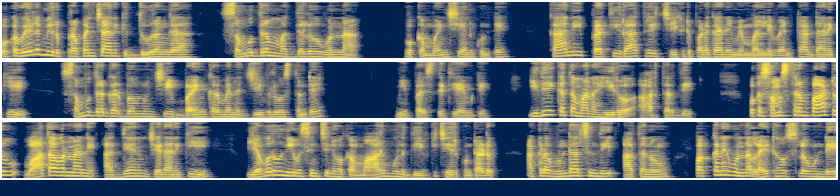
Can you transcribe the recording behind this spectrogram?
ఒకవేళ మీరు ప్రపంచానికి దూరంగా సముద్రం మధ్యలో ఉన్న ఒక మనిషి అనుకుంటే, కానీ ప్రతి రాత్రి చీకటి పడగానే మిమ్మల్ని వెంటాడడానికి సముద్ర గర్భం నుంచి భయంకరమైన జీవులు వస్తుంటే మీ పరిస్థితి ఏమిటి? ఇదే కథ మన హీరో ఆర్థర్‌ది. ఒక సంవత్సరం పాటు వాతావరణాన్ని అధ్యయనం చేయడానికి ఎవరూ నివసించిన ఒక మారుమూల దీవికి చేరుకుంటాడు. అక్కడ ఉండాల్సింది అతను పక్కనే ఉన్న లైట్ హౌస్‌లో ఉండే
